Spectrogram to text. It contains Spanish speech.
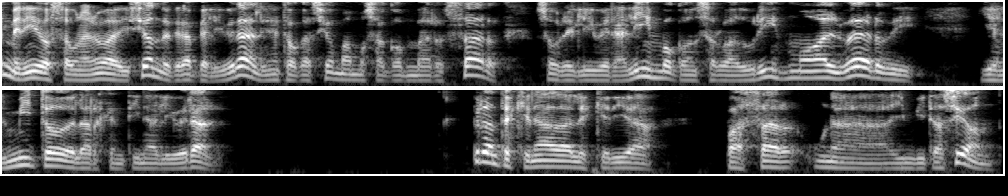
Bienvenidos a una nueva edición de Terapia Liberal. En esta ocasión vamos a conversar sobre liberalismo, conservadurismo, Alberdi y el mito de la Argentina liberal. Pero antes que nada les quería pasar una invitación.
